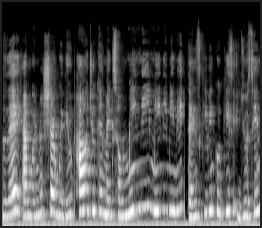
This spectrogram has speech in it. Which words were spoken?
Today I'm going to share with you how you can make some mini mini mini Thanksgiving cookies using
